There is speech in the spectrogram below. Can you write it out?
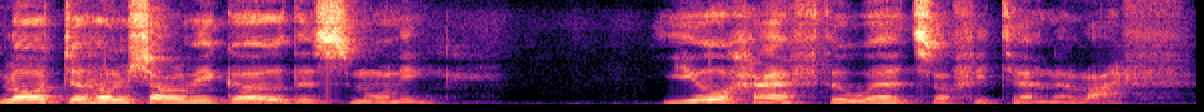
Lord, to whom shall we go this morning? You have the words of eternal life.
